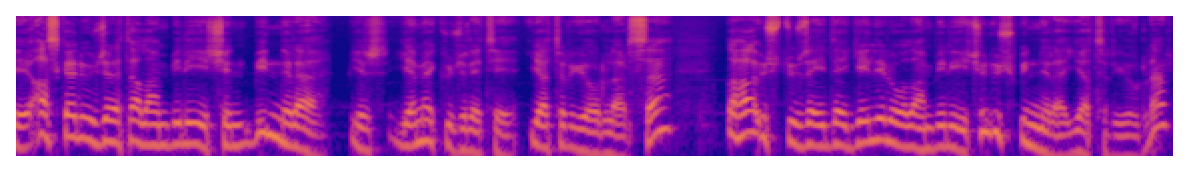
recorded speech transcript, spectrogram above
e, asgari ücret alan biri için bin lira bir yemek ücreti yatırıyorlarsa daha üst düzeyde geliri olan biri için 3000 lira yatırıyorlar.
